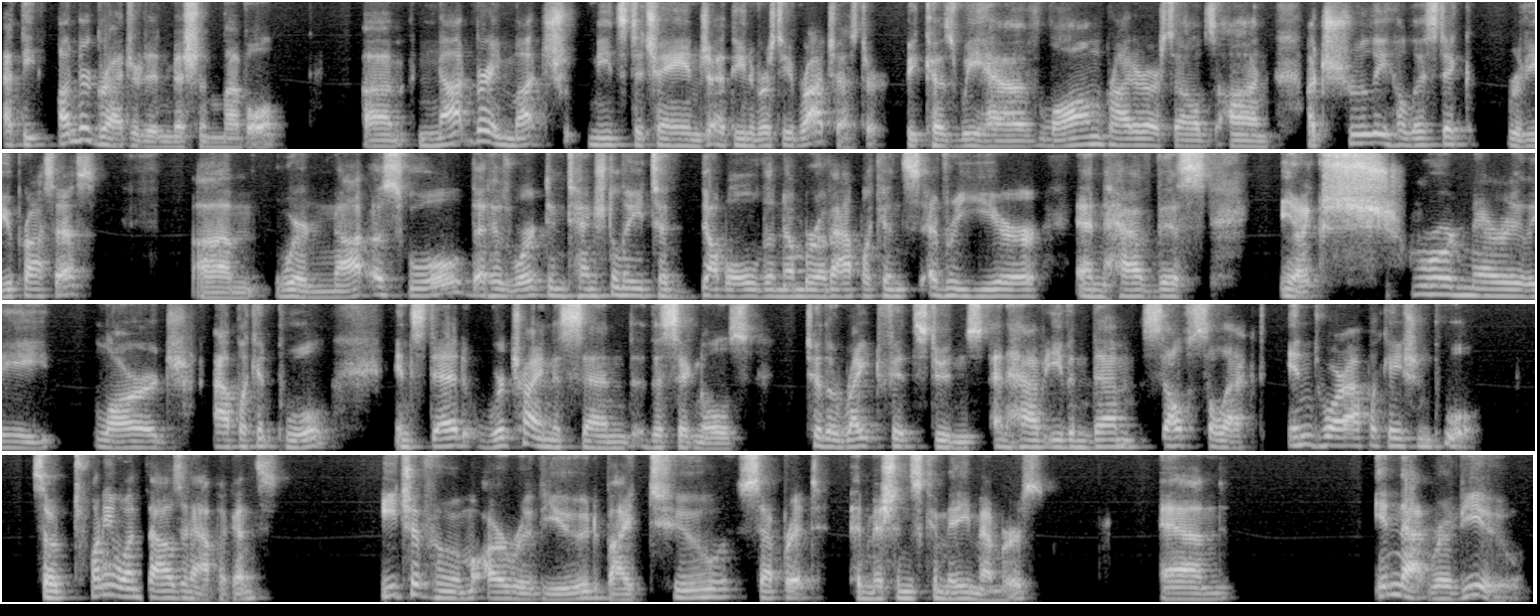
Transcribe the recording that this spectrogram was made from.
At the undergraduate admission level, um, not very much needs to change at the University of Rochester because we have long prided ourselves on a truly holistic review process. Um, we're not a school that has worked intentionally to double the number of applicants every year and have this you know, extraordinarily large applicant pool. Instead, we're trying to send the signals to the right fit students and have even them self select into our application pool. So 21,000 applicants, each of whom are reviewed by two separate admissions committee members. And in that review,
